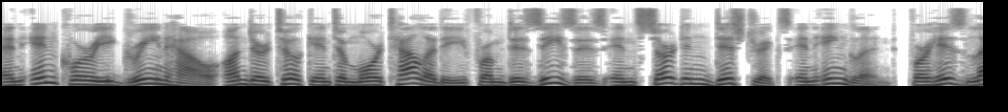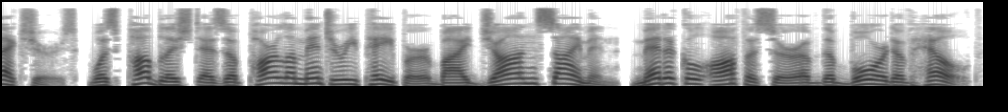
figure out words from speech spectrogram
An inquiry Greenhow undertook into mortality from diseases in certain districts in England, for his lectures, was published as a parliamentary paper by John Simon, medical officer of the Board of Health.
